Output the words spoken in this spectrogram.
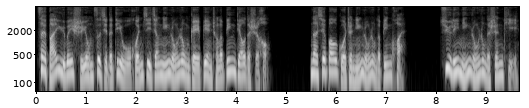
在白羽薇使用自己的第五魂技将宁荣荣给变成了冰雕的时候，那些包裹着宁荣荣的冰块。距离宁荣荣的身体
